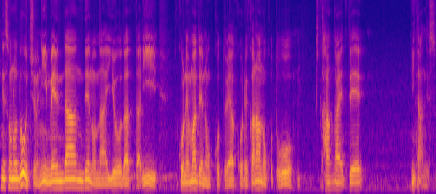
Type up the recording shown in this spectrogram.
でその道中に面談での内容だったりこれまでのことやこれからのことを考えていたんです。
